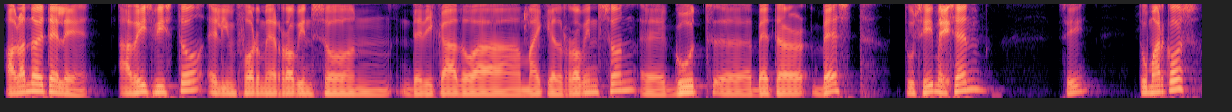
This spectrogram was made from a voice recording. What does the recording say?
Hablando de tele, ¿habéis visto el informe Robinson dedicado a Michael Robinson? Eh, good, uh, Better, Best. ¿Tú sí, Mechen? Sí. ¿Tú, Marcos?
